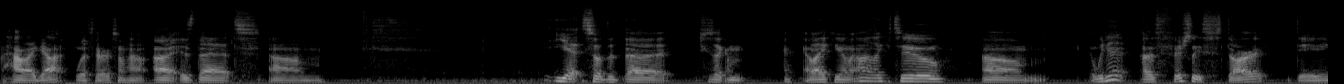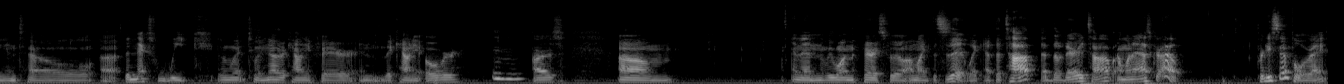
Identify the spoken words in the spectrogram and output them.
how I got with her somehow uh, is that um, yeah. So the uh, she's like, I'm, I like you. I'm like, oh, I like you too. Um, we didn't officially start dating until uh, the next week. We went to another county fair in the county over Mhm. ours. Um, and then we won the Ferris wheel. I'm like, this is it. Like at the top, at the very top, I'm gonna ask her out. Pretty simple, right?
